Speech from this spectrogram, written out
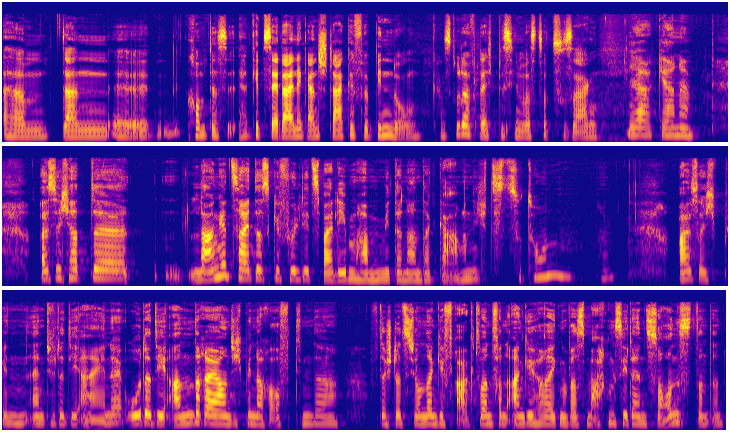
Ähm, dann äh, gibt es ja da eine ganz starke Verbindung. Kannst du da vielleicht ein bisschen was dazu sagen? Ja, gerne. Also ich hatte lange Zeit das Gefühl, die zwei Leben haben miteinander gar nichts zu tun. Also ich bin entweder die eine oder die andere und ich bin auch oft in der, auf der Station dann gefragt worden von Angehörigen, was machen sie denn sonst? Und dann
